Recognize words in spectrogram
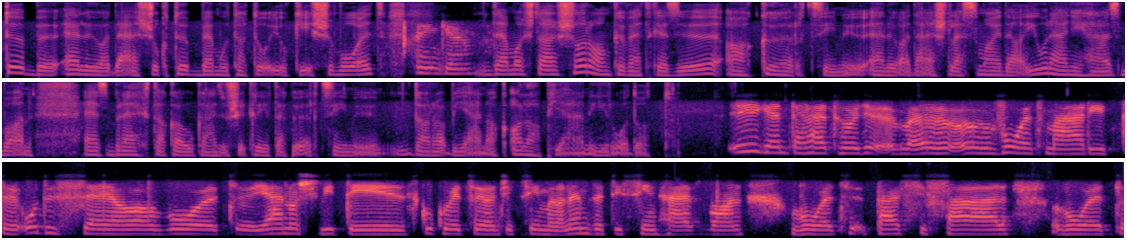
több előadásuk, több bemutatójuk is volt. Igen. De most a soron következő a Kör című előadás lesz majd a Jurányi házban. Ez Brecht a Kaukázusi Kréta Kör című darabjának alapján íródott. Igen, tehát, hogy volt már itt Odüsszea, volt János Vitéz, Kukoricó Jancsi címmel a Nemzeti Színházban, volt Pársifál, volt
